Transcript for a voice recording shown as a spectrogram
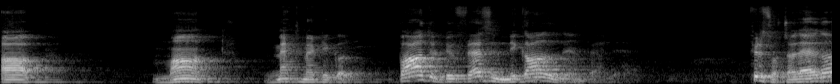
आप मात्र मैथमेटिकल पाथ डिफरेंस निकाल दें पहले। फिर सोचा जाएगा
